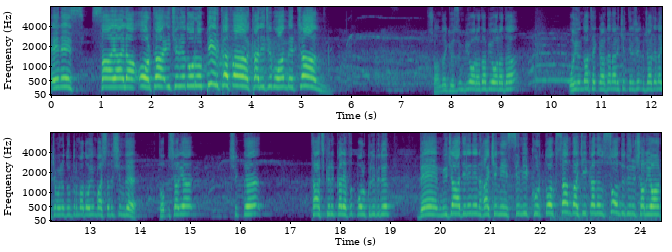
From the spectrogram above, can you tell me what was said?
Enes sağ ayağıyla orta içeriye doğru bir kafa. Kaleci Muhammed Can. Şu anda gözüm bir orada bir orada. Oyunda tekrardan hareketlenecek. Mücadele hakem oyunu durdurmadı. Oyun başladı şimdi. Top dışarıya çıktı. Taç Kırıkkale Futbol Kulübü'nün ve mücadelenin hakemi Semih Kurt 90 dakikanın son düdüğünü çalıyor.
